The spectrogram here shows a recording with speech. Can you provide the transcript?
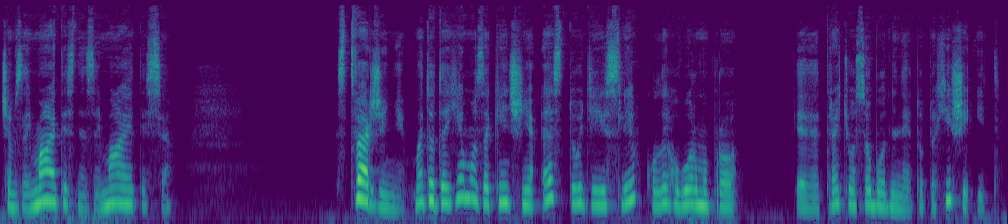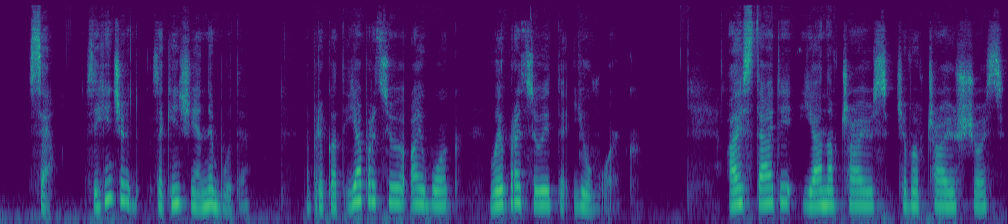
Чим займаєтесь, не займаєтеся. Стверджені. Ми додаємо закінчення S до дієслів, коли говоримо про е, третю особу однини, тобто he, she, it. Все. Всіх інших закінчення не буде. Наприклад, я працюю I work, ви працюєте you work. I study, я навчаюсь чи вивчаю щось.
